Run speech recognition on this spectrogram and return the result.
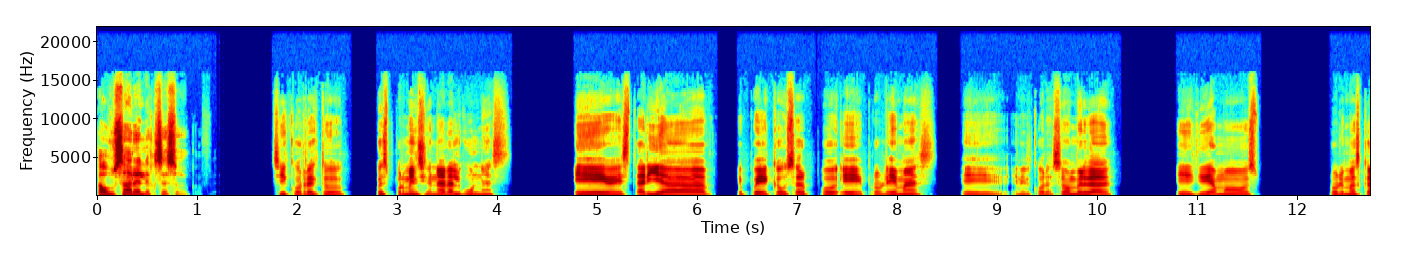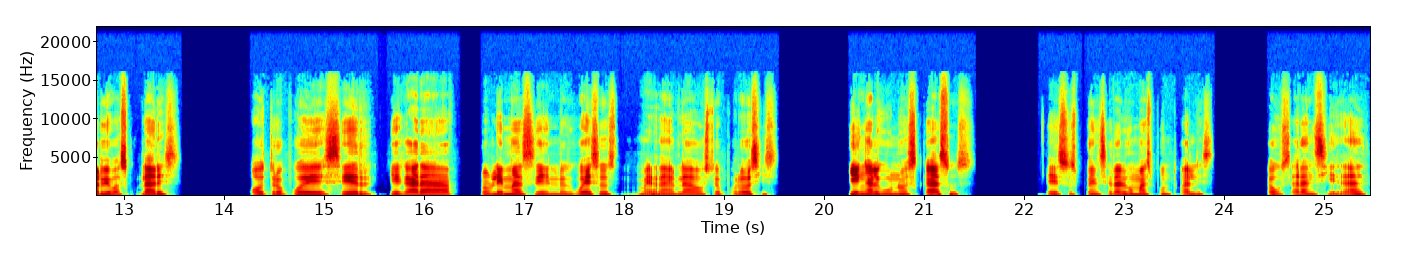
causar el exceso de café. Sí, correcto. Pues, por mencionar algunas, eh, estaría que puede causar eh, problemas, eh, en el corazón, ¿verdad? Eh, digamos, problemas cardiovasculares. Otro puede ser llegar a problemas en los huesos, ¿verdad? La osteoporosis. Y en algunos casos, esos pueden ser algo más puntuales, causar ansiedad.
